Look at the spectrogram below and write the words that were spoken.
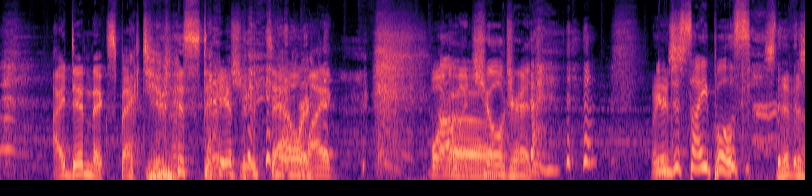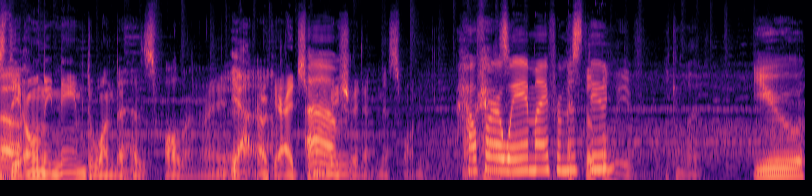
I didn't expect you to stay at the Kill tavern. my one of my children. Wait, Your is- disciples. Sniv is the only named one that has fallen, right? Yeah. Okay, I just want to Um, make sure I didn't miss one. How far has- away am I from I this still dude? believe he can live. You,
